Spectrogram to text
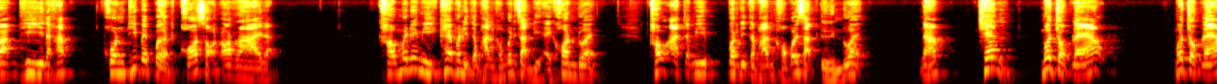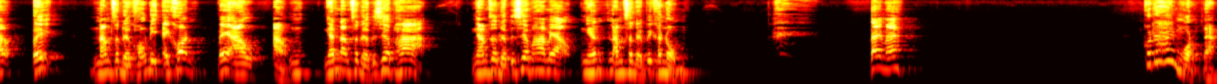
บางทีนะครับ คนที่ไปเปิดคอร์สสอนออนไลน์เนี่ยเขาไม่ได้มีแค่ผลิตภัณฑ์ของบริษัทดีไอคอนด้วย เขาอาจจะมีผลิตภัณฑ์ของบริษัทอื่นด้วยนะครับ เช่น เมื่อจบแล้ว เมื่อจบแล้ว นำเสนอของดีไอคอนไม่เอาอ้าวงั้นนำเสนอเป็นเสื้อผ้านำเสนอเป็นเสื้อผ้าไม่เอางั้นนำเสนอเป็นขนม ได้ไหมก็ได้หมดนะ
